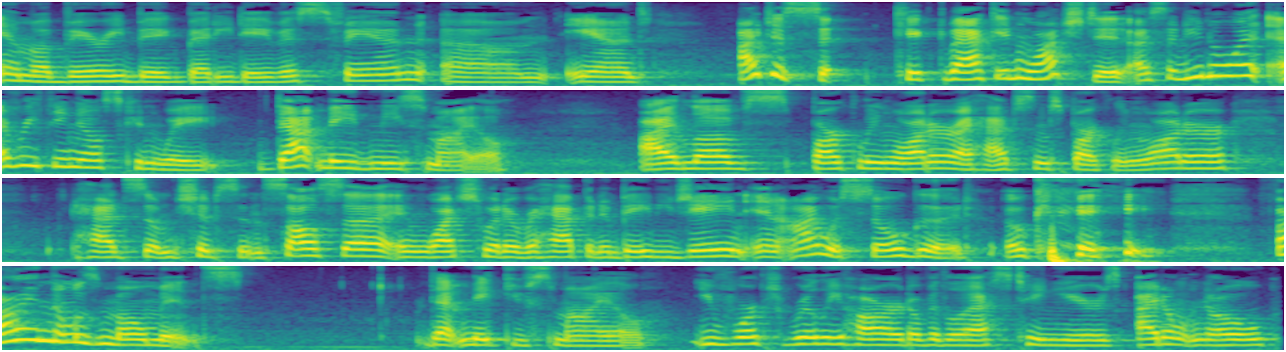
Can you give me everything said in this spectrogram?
am a very big Bette Davis fan um, and I just kicked back and watched it. I said, you know what? Everything else can wait. That made me smile. I love sparkling water. I had some sparkling water, had some chips and salsa, and watched whatever happened to Baby Jane, and I was so good. Okay. Find those moments that make you smile. You've worked really hard over the last 10 years. I don't know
